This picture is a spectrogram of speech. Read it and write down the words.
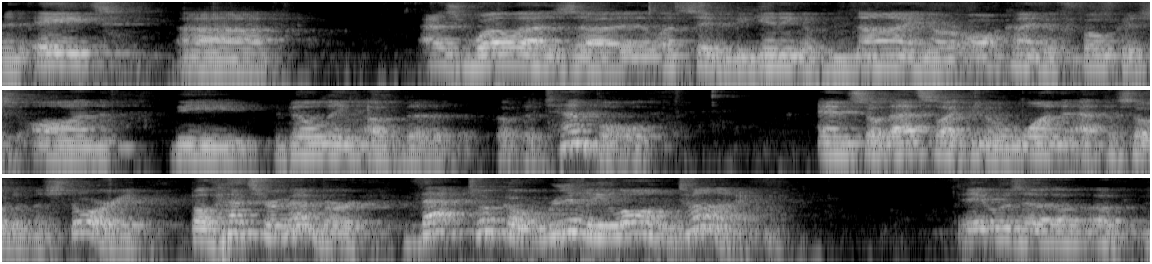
and 8, uh, as well as, uh, let's say, the beginning of 9, are all kind of focused on the, building of the, of the temple. And so that's like, you know, one episode of the story. But let's remember, that took a really long time. It was a, a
